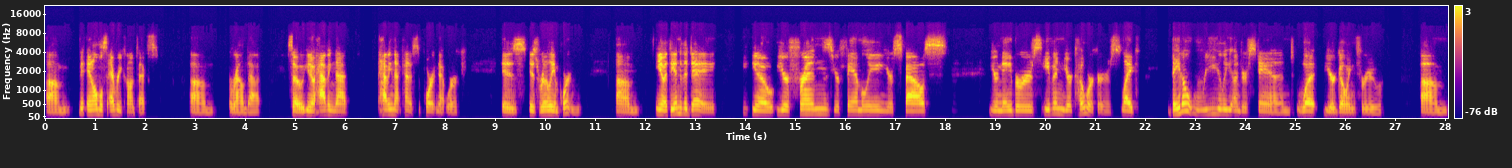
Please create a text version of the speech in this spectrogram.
um, in almost every context um, around that so you know having that having that kind of support network is is really important um, you know at the end of the day you know your friends your family your spouse your neighbors even your coworkers like they don't really understand what you're going through um,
